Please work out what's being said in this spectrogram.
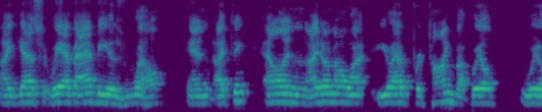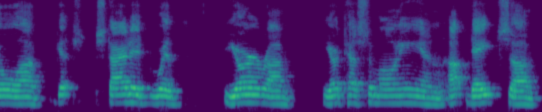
I guess we have Abby as well. And I think Ellen, I don't know what you have for time, but we'll we'll uh, get started with your um, your testimony and updates, um,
